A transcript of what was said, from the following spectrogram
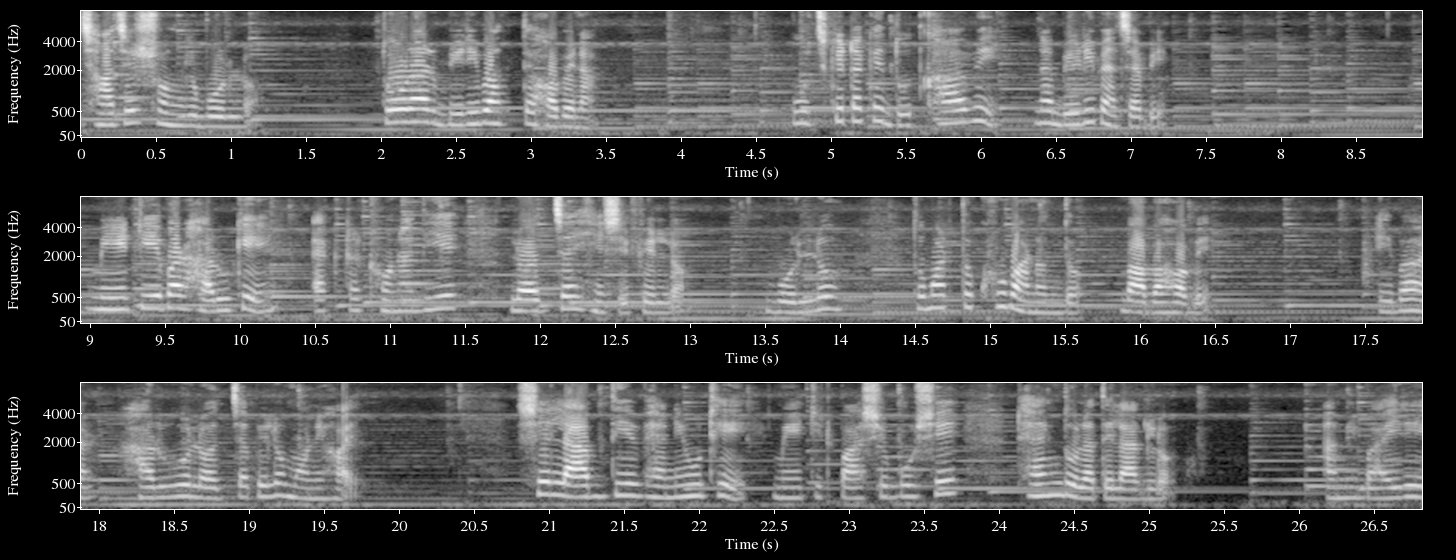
ঝাঁচের সঙ্গে বলল, তোর আর বিড়ি বাঁধতে হবে না। পুচকেটাকে দুধ খাওয়াবি না বিড়ি বেঁচাবি মেয়েটি এবার হারুকে একটা ঠোনা দিয়ে লজ্জায় হেসে ফেলল। বলল, তোমার তো খুব আনন্দ, বাবা হবে। এবার হারুও লজ্জা পেল মনে হয়। সে লাভ দিয়ে ভ্যানে উঠে মেয়েটির পাশে বসে ঠ্যাং দোলাতে লাগল। আমি বাইরে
